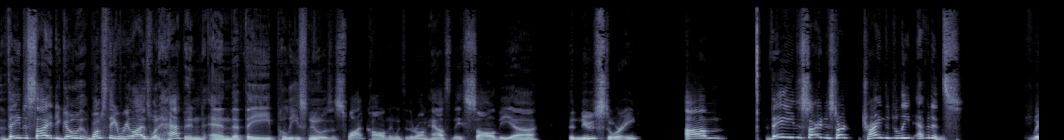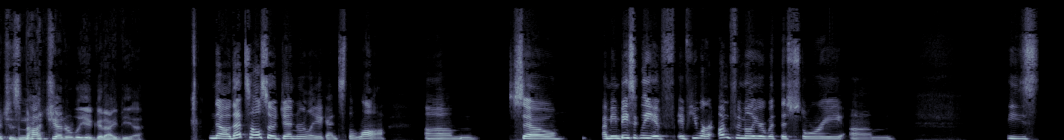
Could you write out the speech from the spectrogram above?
they decided to go once they realized what happened and that the police knew it was a SWAT call and they went to the wrong house and they saw the uh the news story. Um they decided to start trying to delete evidence, which is not generally a good idea. no, that's also generally against the law. Um, so, I mean, basically, if if you are unfamiliar with this story, um, these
